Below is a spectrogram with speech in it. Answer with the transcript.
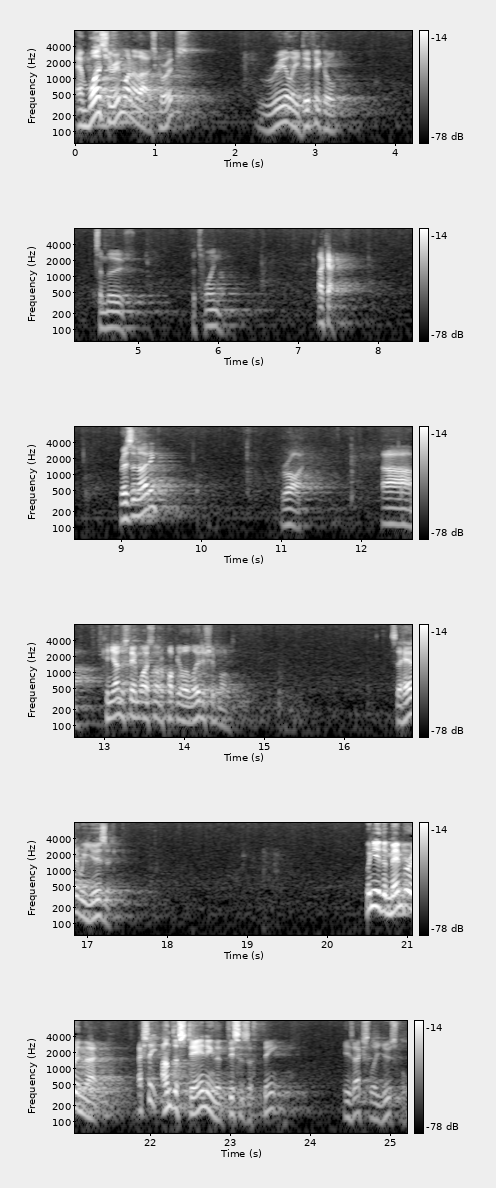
And once you're in one of those groups, really difficult to move between them. Okay. Resonating? Right. Um, can you understand why it's not a popular leadership model? So, how do we use it? When you're the member in that, actually understanding that this is a thing is actually useful.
